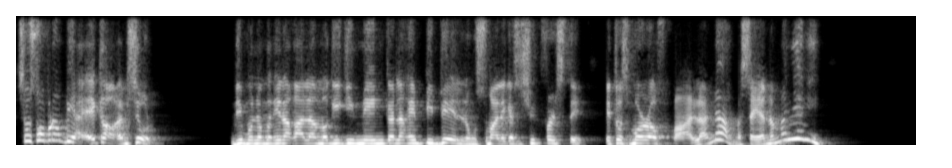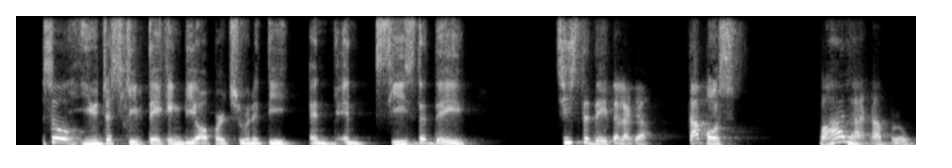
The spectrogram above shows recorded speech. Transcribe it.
So sobrang biya. Ikaw, I'm sure, hindi mo naman inakala magiging main ka ng MPBL nung sumali ka sa Shoot First eh. It was more of, bahala na, masaya naman yan eh. So, You just keep taking the opportunity and, and seize the day. seize the day talaga. Tapos, bahala na bro.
